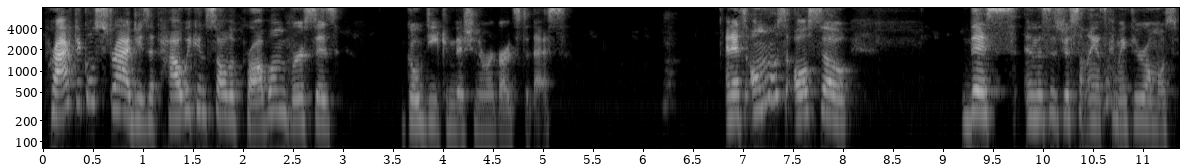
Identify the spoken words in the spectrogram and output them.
Practical strategies of how we can solve a problem versus go decondition in regards to this. And it's almost also this, and this is just something that's coming through almost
